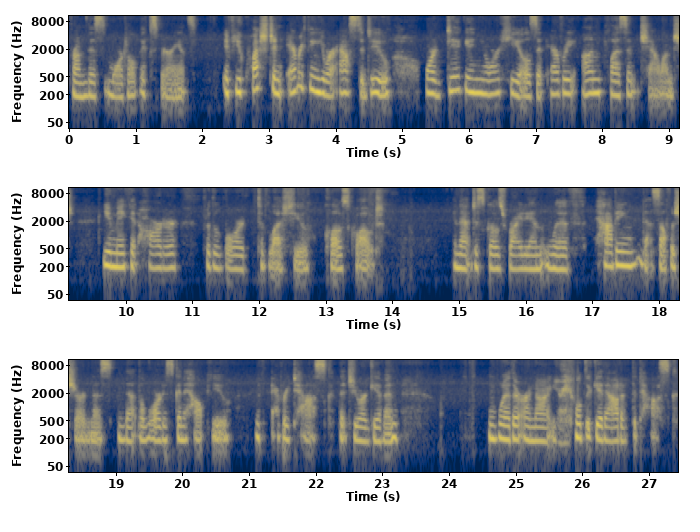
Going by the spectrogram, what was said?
from this mortal experience. If you question everything you are asked to do or dig in your heels at every unpleasant challenge, you make it harder for the Lord to bless you. Close quote. And that just goes right in with having that self assuredness that the Lord is going to help you with every task that you are given, whether or not you're able to get out of the task.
